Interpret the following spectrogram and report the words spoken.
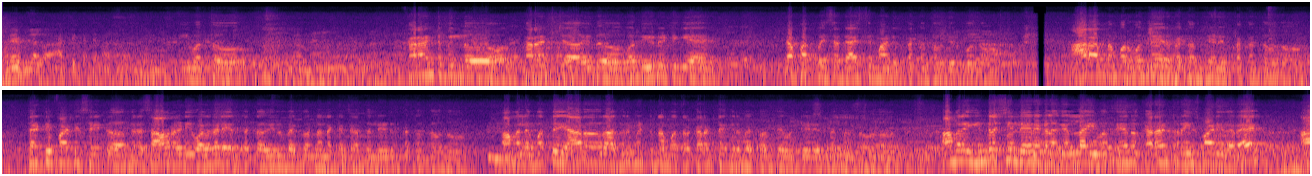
ಹೊರೆ ಆರ್ಥಿಕತೆ ಇವತ್ತು ಕರೆಂಟ್ ಬಿಲ್ಲು ಕರೆಂಟ್ ಇದು ಒಂದು ಯೂನಿಟ್ಗೆ ಎಪ್ಪತ್ತು ಪೈಸೆ ಜಾಸ್ತಿ ಮಾಡಿರ್ತಕ್ಕಂಥದ್ದು ಇರ್ಬೋದು. ಆರ್ ನಂಬರ್ ಒಂದೇ ಇರಬೇಕಂತ ಹೇಳಿರ್ತಕ್ಕಂಥದ್ದು ತರ್ಟಿ ಫಾರ್ಟಿ ಸೈಟ್ ಅಂದರೆ ಸಾವಿರ ಅಡಿ ಒಳಗಡೆ ಇರ್ತಕ್ಕ, ಇರಬೇಕು ಅನ್ನೋ ಲೆಕ್ಕಾಚಾರದಲ್ಲಿ ಹೇಳಿರ್ತಕ್ಕಂಥದ್ದು ಆಮೇಲೆ ಮತ್ತೆ ಯಾರಾದ್ರೂ ಅಗ್ರಿಮೆಂಟ್ ನಮ್ಮ ಹತ್ರ ಕರೆಕ್ಟಾಗಿ ಇರಬೇಕು ಅಂತ ಇವತ್ತು ಹೇಳಿರ್ತಕ್ಕಂಥದ್ದು ಆಮೇಲೆ ಇಂಡಸ್ಟ್ರಿಯಲ್ ಏರಿಯಾಗಳಿಗೆಲ್ಲ ಇವತ್ತೇನು ಕರೆಂಟ್ ರೈಸ್ ಮಾಡಿದ್ದಾರೆ. ಆ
